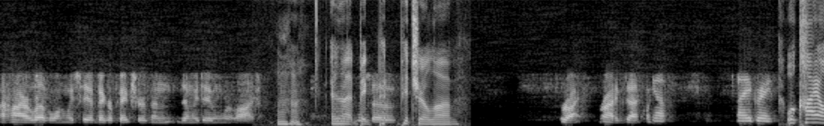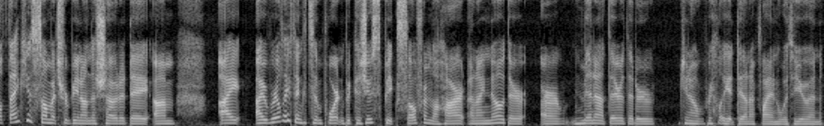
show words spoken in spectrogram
a higher level, and we see a bigger picture than than we do when we're alive. hmm And that big pi- So- picture of love. Right, right, exactly. Yeah, I agree. Well, Kyle, thank you so much for being on the show today. Um, I I really think it's important because you speak so from the heart, and I know there are men out there that are you know really identifying with you, and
